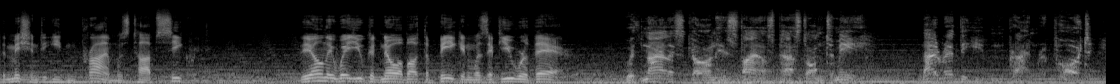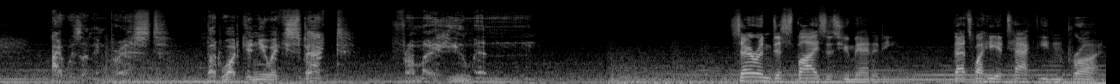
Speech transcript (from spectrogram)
The mission to Eden Prime was top secret. The only way you could know about the beacon was if you were there. With Nihlus gone, his files passed on to me. I read the Eden Prime report. I was unimpressed. But what can you expect from a human? Saren despises humanity. That's why he attacked Eden Prime.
